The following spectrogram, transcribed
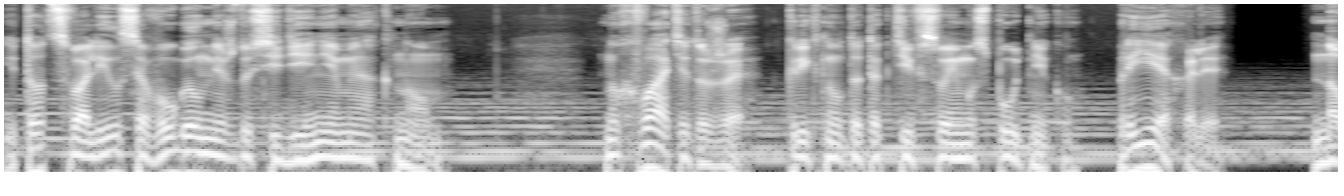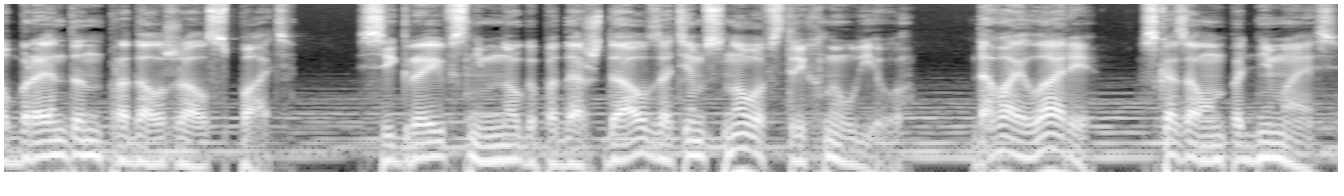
и тот свалился в угол между сиденьем и окном. «Ну хватит уже!» — крикнул детектив своему спутнику. «Приехали!» Но Брэндон продолжал спать. Сигрейвс немного подождал, затем снова встряхнул его. «Давай, Ларри!» — сказал он, поднимаясь.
